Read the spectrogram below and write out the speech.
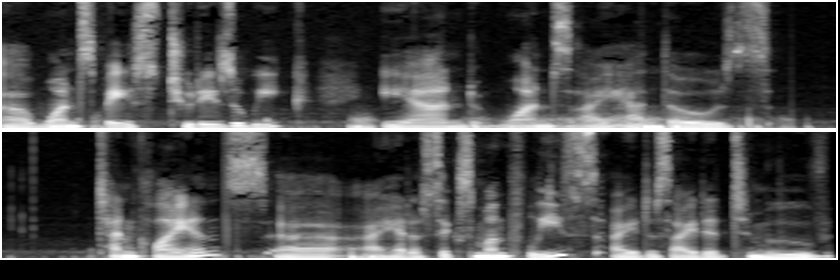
uh, one space, two days a week. And once I had those 10 clients, uh, I had a six month lease. I decided to move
